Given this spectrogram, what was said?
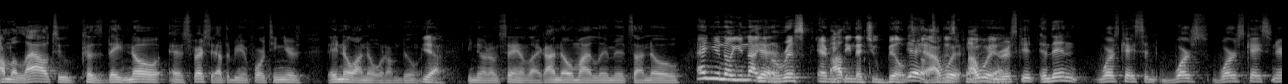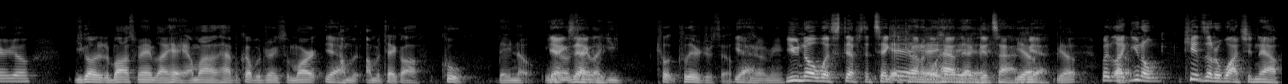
I'm allowed to because they know, and especially after being 14 years, they know I know what I'm doing. Yeah. You know what I'm saying? Like I know my limits. I know. and you know you're not Yeah. going to risk everything I- that you built. Yeah, I this would. point. I wouldn't yeah. risk it. And then worst case, worst worst case scenario, you go to the boss man, be like, hey, I'm gonna have a couple drinks with Mark. Yeah. I'm, I'm gonna take off. Cool. They know. You Yeah, know exactly. Like you cl- cleared yourself. Yeah, You know what I mean? You know what steps to take to kind of go have yeah, that yeah. good time. Yep, yeah. yep, But like yep. you know, kids that are watching now,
